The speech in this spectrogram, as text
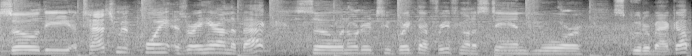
So the attachment point is right here on the back. So in order to break that free, if you want to stand your scooter back up,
